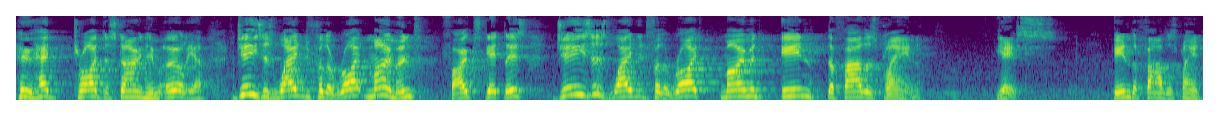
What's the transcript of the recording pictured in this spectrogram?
who had tried to stone him earlier. Jesus waited for the right moment. Folks, get this. Jesus waited for the right moment in the Father's plan. Yes, in the Father's plan.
